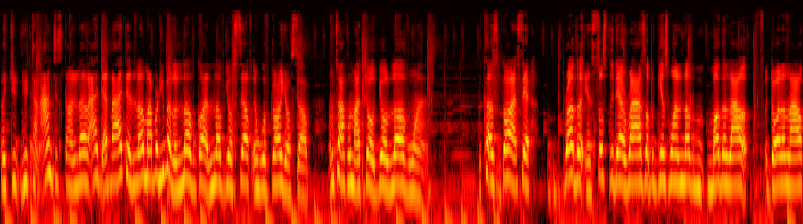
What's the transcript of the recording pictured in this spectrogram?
But you, you tell me, I'm just gonna love. I, but I didn't love my brother. You better love God and love yourself and withdraw yourself I'm talking about your, your loved ones. Because God said, brother and sister that rise up against one another, mother in law, daughter in law,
